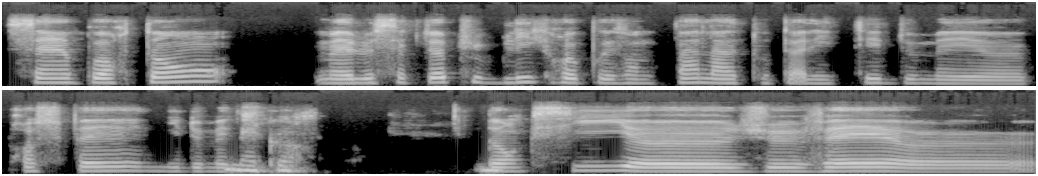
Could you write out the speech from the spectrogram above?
c'est important, mais le secteur public ne représente pas la totalité de mes euh, prospects ni de mes clients. Donc, si euh, je vais euh,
